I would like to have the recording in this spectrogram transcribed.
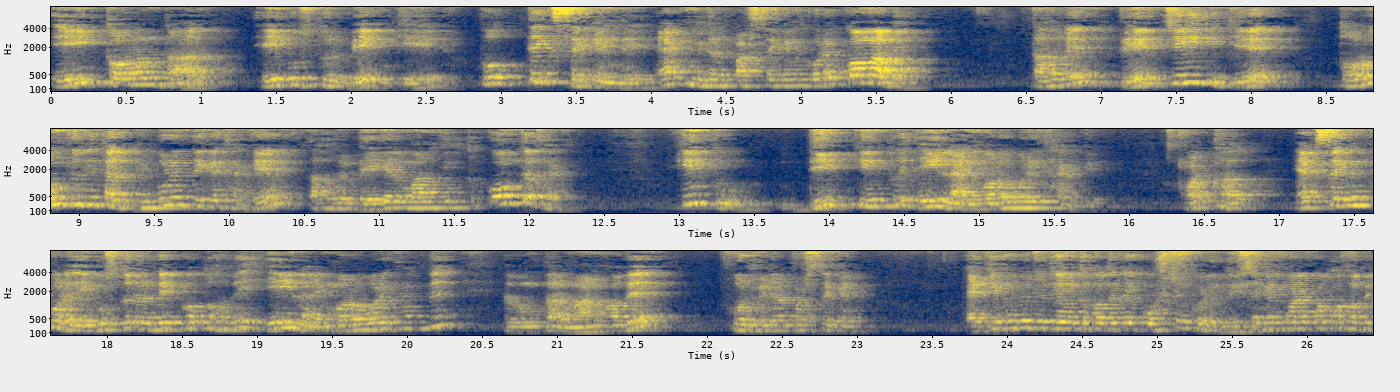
এই ত্বরণটা এই বস্তুর বেগকে প্রত্যেক সেকেন্ডে এক মিটার পার সেকেন্ড করে কমাবে। তাহলে বেগ যেই দিকে, ত্বরণ যদি তার বিপরীত দিকে থাকে, তাহলে বেগের মান কিন্তু কমতে থাকে। কিন্তু দিক কিন্তু এই লাইন বরাবরই থাকবে। অর্থাৎ এক সেকেন্ড পরে এই বস্তুটার বেগ কত হবে? এই লাইন বরাবরই থাকবে এবং তার মান হবে ফোর মিটার পার সেকেন্ড একইভাবে যদি আমি তোমাদেরকে কোশ্চেন করি, দুই সেকেন্ড পরে কত হবে?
